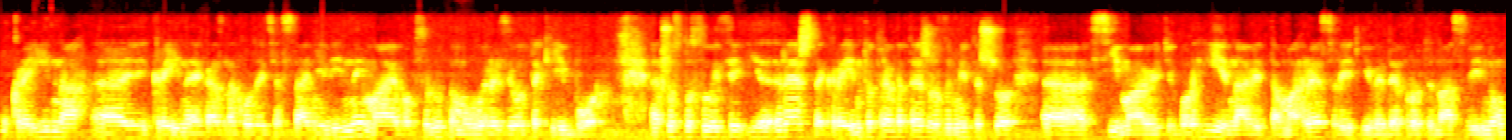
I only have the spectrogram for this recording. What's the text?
Україна, е, країна, яка знаходиться в стані війни, має в абсолютному виразі от такий борг. Е, Що стосується і решта країн, то треба теж розуміти, що е, всі мають борги, навіть там агресор, який веде проти нас війну,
